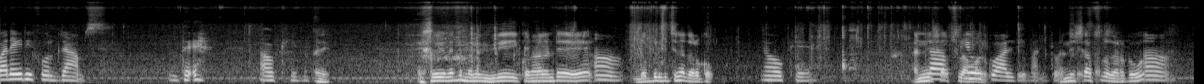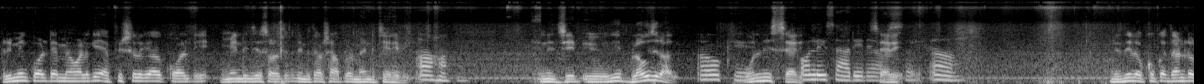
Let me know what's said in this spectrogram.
One eighty four grams. అంతే. ఓకే. అది. యాక్చువల్గా ఏంటంటే మనకి వీడియో కొనాలంటే డబ్బులు ఇచ్చినా దొరకవు. ఓకే. అన్ని షాప్స్లో క్వాలిటీ మనకి అన్ని షాప్స్లో దొరకవు. ప్రీమియం క్వాలిటీ అమ్మే వాళ్ళకి అఫీషియల్గా క్వాలిటీ మెయింటైన్ చేసే వాళ్ళకి మిగతా షాప్లో మెయింటైన్ చేయనివి. ఇది బ్లౌజ్ రాదు. ఓకే. ఓన్లీ శారీ. ఓన్లీ శారీనే Saree. దీనిలో ఒక్కొక్క దాంట్లో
